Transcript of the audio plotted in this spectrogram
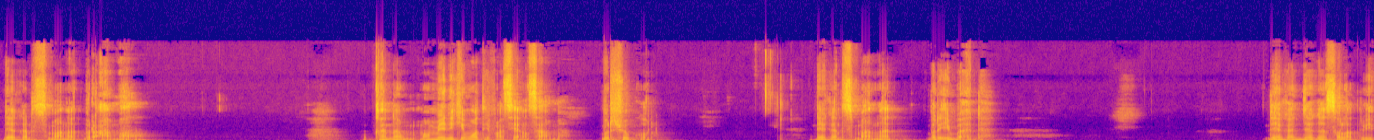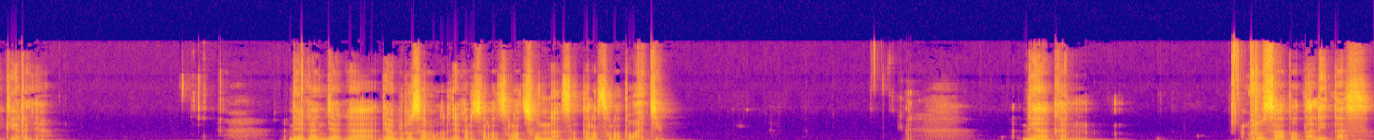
dia akan semangat beramal. Karena memiliki motivasi yang sama bersyukur. Dia akan semangat beribadah dia akan jaga salat witirnya. Dia akan jaga dia berusaha mengerjakan salat-salat sunnah setelah salat wajib. Dia akan berusaha totalitas.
